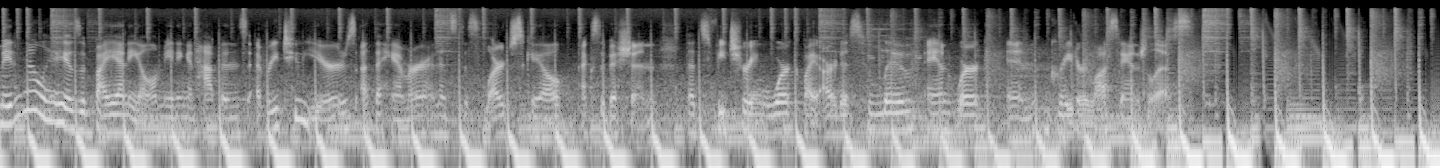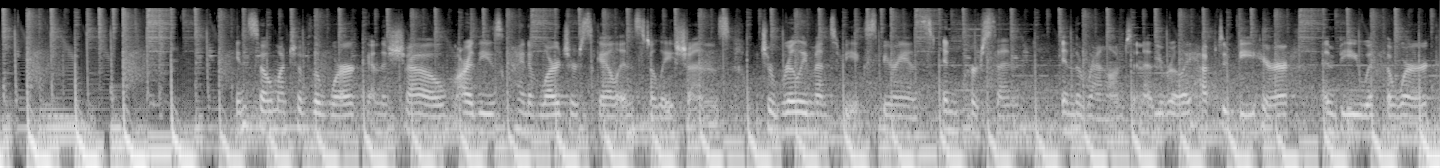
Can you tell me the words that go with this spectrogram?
Made in LA is a biennial, meaning it happens every two years at the Hammer, and it's this large scale exhibition that's featuring work by artists who live and work in greater Los Angeles. In so much of the work and the show are these kind of larger scale installations, which are really meant to be experienced in person in the round. And you really have to be here and be with the work.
